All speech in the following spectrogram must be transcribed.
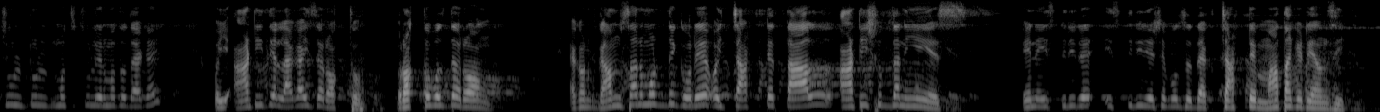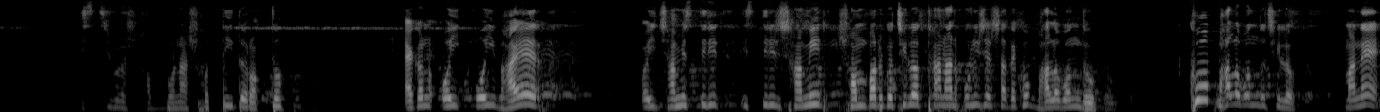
চুল টুল মতো, চুলের মতো দেখায়। ওই আঁটিতে লাগাইছে রক্ত। রক্ত বলতে রং। এখন গামছার মধ্যে করে ওই চারটে তাল আঁটি সুদ্ধা নিয়ে এস। এনে স্ত্রীর স্ত্রীর এসে বলছে, দেখ, চারটে মাথা কেটে আনছি। স্ত্রী বলে সব্যনা সত্যিই তো রক্ত। এখন ওই ওই ভাইয়ের, ওই স্বামী স্ত্রীর স্ত্রীর স্বামীর সম্পর্ক ছিল থানার পুলিশের সাথে খুব ভালো বন্ধু। খুব ভালো বন্ধু ছিল। মানে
